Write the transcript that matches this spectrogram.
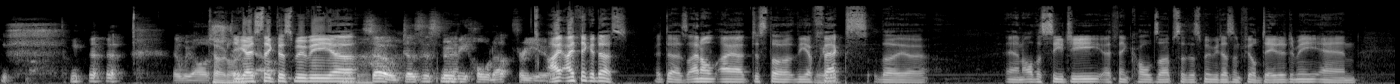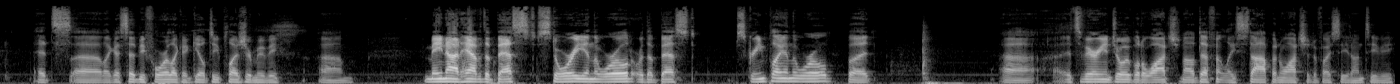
and we all Totally. Do you guys out. think this movie? Uh, So, does this movie hold up for you? I, I think it does. It does. I don't. I uh, just the the effects, the uh, and all the CG. I think holds up. So this movie doesn't feel dated to me, and it's uh, like I said before, like a guilty pleasure movie. Um, may not have the best story in the world or the best screenplay in the world, but uh, it's very enjoyable to watch, and I'll definitely stop and watch it if I see it on TV.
